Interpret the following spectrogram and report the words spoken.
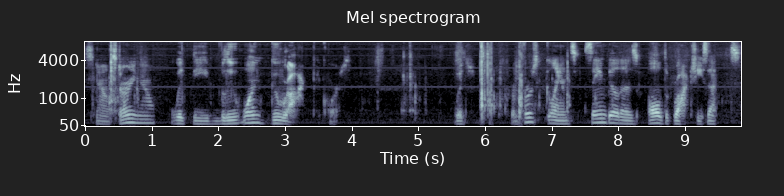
So now starting out with the blue one, Guurahk, of course. Which, from first glance, same build as all the Rahkshi sets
